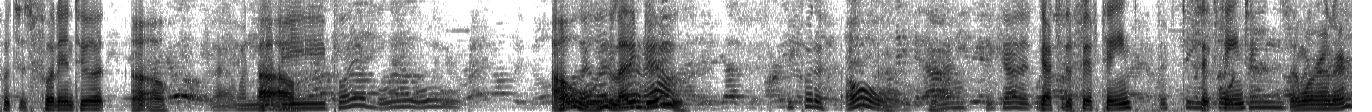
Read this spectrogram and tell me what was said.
Puts his foot into it. Uh oh. That one might Uh-oh. be playable. Oh, they he let him do. He put a. Oh, well, he got it. Got to the 15, 15, 16, 14, somewhere around there.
